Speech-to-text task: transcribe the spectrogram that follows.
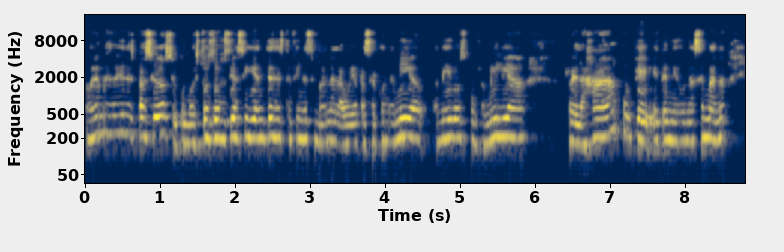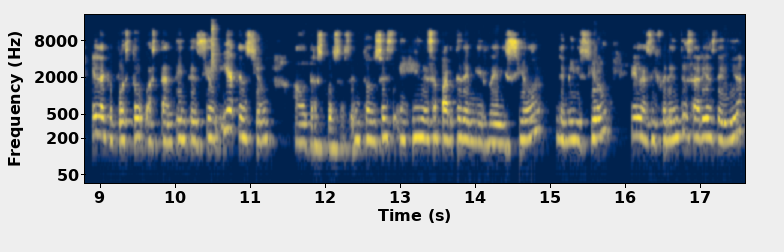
ahora me doy el espacio de ocio, como estos dos días siguientes, este fin de semana la voy a pasar con amigas, amigos, con familia, relajada, porque he tenido una semana en la que he puesto bastante intención y atención a otras cosas. Entonces, en esa parte de mi revisión, de mi visión en las diferentes áreas de vida,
